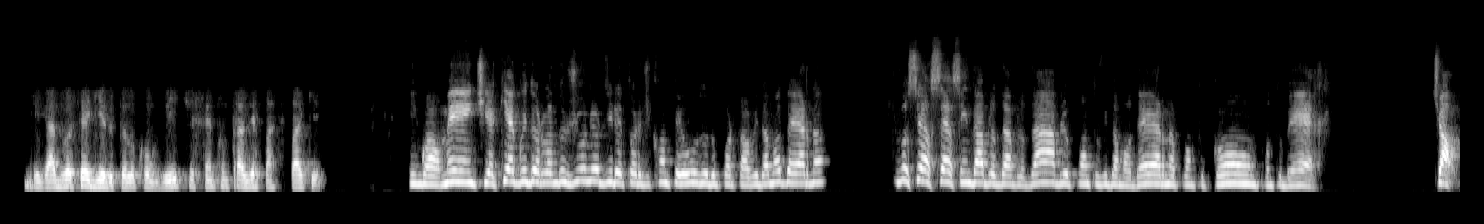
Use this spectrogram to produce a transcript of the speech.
Obrigado você, Guido, pelo convite. Sempre um prazer participar aqui. Igualmente. Aqui é Guido Orlando Júnior, diretor de conteúdo do portal Vida Moderna, que você acessa em www.vidamoderna.com.br. Tchau.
